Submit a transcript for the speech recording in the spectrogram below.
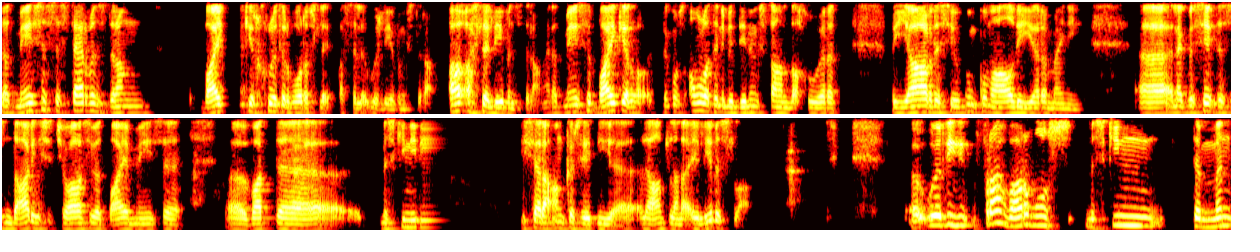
dat mense se sterwensdrang baie keer groter word as hulle as hulle oorlewingsdrang as hulle lewensdrang en dat mense baie keer ek dink ons almal wat in die bediening staan dag gehoor het bejaardes sê hoekom kom haal die Here my nie uh en ek besef dis in daardie situasie wat baie mense uh wat uh miskien nie die dieselfde ankers het nie uh, hulle hand aan eie lewe slaan uh, oor die vraag waarom ons miskien te min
